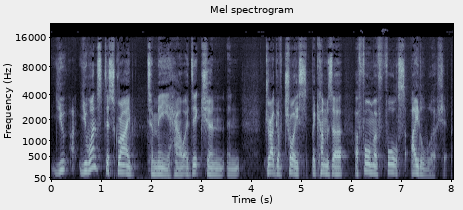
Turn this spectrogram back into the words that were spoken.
You you once described to me how addiction and drug of choice becomes a, a form of false idol worship,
